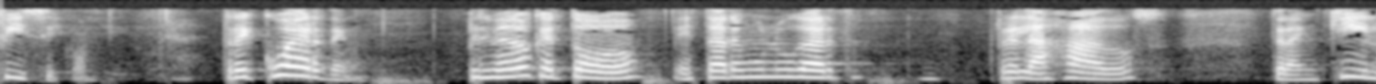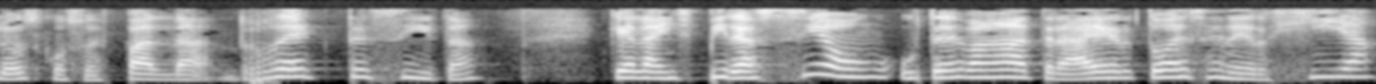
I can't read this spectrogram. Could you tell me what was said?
físico. Recuerden, primero que todo, estar en un lugar relajados, tranquilos, con su espalda rectecita, que la inspiración, ustedes van a traer toda esa energía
